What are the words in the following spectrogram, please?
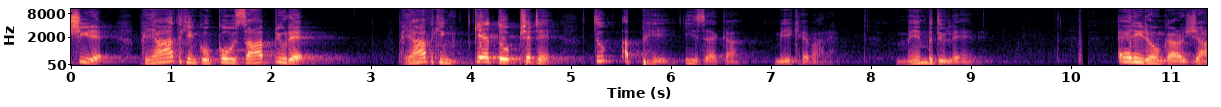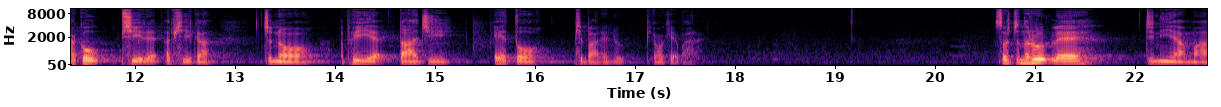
ရှိတဲ့ဖျားသခင်ကိုကိုစားပြုတဲ့ဖျားသခင်ကဲ့သို့ဖြစ်တဲ့သူ့အဖေဣဇက်ကမေးခဲ့ပါတယ်မင်းဘာတူလဲအဲ့ဒီတုန်းကတော့ယာကုပ်ဖြေတဲ့အဖြေကကျွန်တော်အဖေရဲ့သားကြီးအဲတော်ဖြစ်ပါတယ်လို့ပြောခဲ့ပါတယ်ဆိုကျွန်တော်တို့လည်းဒီနေရာမှာ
